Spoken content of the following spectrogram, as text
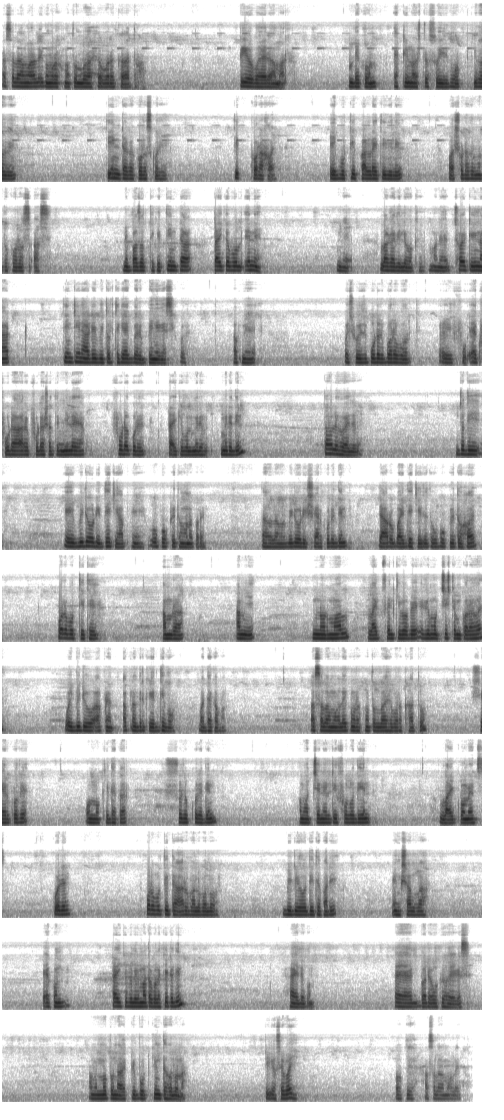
আসসালামু আলাইকুম রহমতুল্লাহ বারাকাত প্রিয় ভাইয়েরা আমার, দেখুন, একটি নষ্ট সুইচ বোর্ড কীভাবে তিন টাকা খরচ করে ঠিক করা হয়। এই বোর্ডটি পাল্টাইতে গেলে পাঁচশো টাকার মতো খরচ আছে। মানে বাজার থেকে তিনটা টাই কেবল এনে মানে লাগা দিলে ওকে। মানে ছয়টি নাট তিনটি নাটের ভিতর থেকে একবারে ভেঙে গেছে আপনি ওই সুইচ বোর্ডের বরাবর এই এক ফোঁটা আর এক ফোঁটার সাথে মিলাইয়া ফোঁটা করে টাই কেবল মেরে মেরে দিন, তাহলে হয়ে যাবে। যদি এই ভিডিওটি দেখে আপনি উপকৃত মনে করেন, তাহলে আমার ভিডিওটি শেয়ার করে দিন, যে আরও ভাই দেখে যাতে উপকৃত হয়। পরবর্তীতে আমরা, আমি নর্মাল লাইট ফ্যান কীভাবে রিমোট সিস্টেম করা হয়, ওই ভিডিও আপনার, আপনাদেরকে দেব বা দেখাবো। আসসালামু আলাইকুম রহমতুল্লাহ বরকাত। শেয়ার করে অন্যকে দেখার সুযোগ করে দিন। আমার চ্যানেলটি ফলো দিন লাইক কমেন্টস করেন। পরবর্তীতে আরও ভালো ভালো ভিডিও দিতে পারি, ইনশাল্লাহ। এখন টাই কেবেলের মাথাগুলো কেটে দিন। হ্যাঁ দেখুন, একবারে ওকে হয়ে গেছে। আমার নতুন আরেকটি বোট কিনতে হলো না। ঠিক আছে ভাই? ওকে আসসালামু আলাইকুম।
